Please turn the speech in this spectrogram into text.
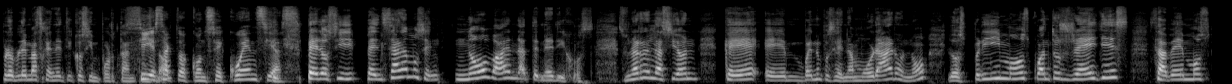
problemas genéticos importantes. Sí, ¿no? exacto, consecuencias. Sí, Pero si pensáramos en no van a tener hijos, es una relación que, eh, bueno, pues se enamoraron, ¿no? Los primos, ¿cuántos reyes sabemos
